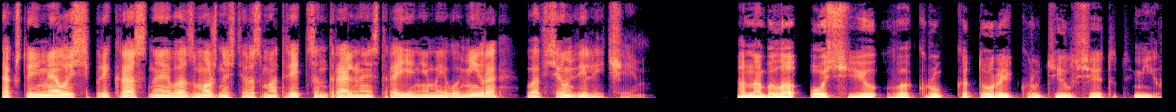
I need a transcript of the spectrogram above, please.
так что имелась прекрасная возможность рассмотреть центральное строение моего мира во всем величии. Она была осью, вокруг которой крутился этот мир.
